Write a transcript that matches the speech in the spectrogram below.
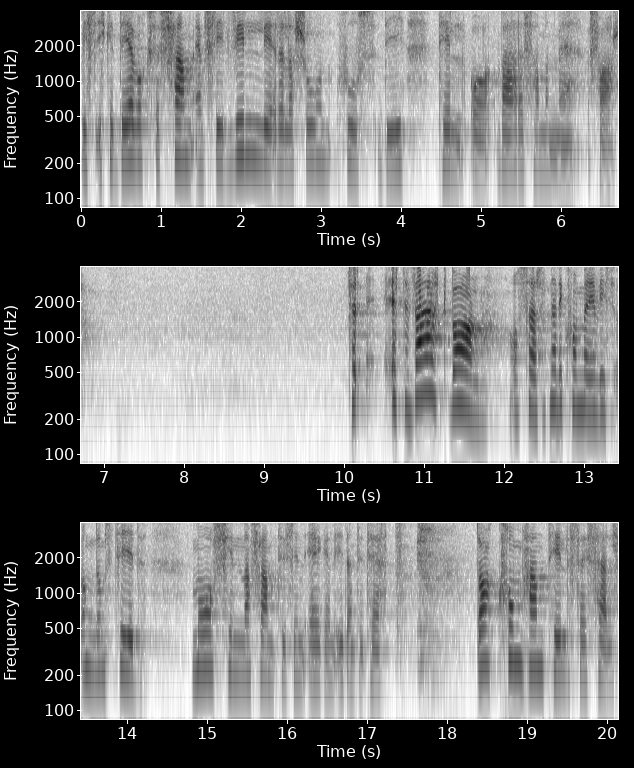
Hvis ikke det vokser fram en frivillig relasjon hos de til å være sammen med far. For ethvert barn, og særlig når de kommer i en viss ungdomstid, må finne fram til sin egen identitet. Da kom han til seg selv.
